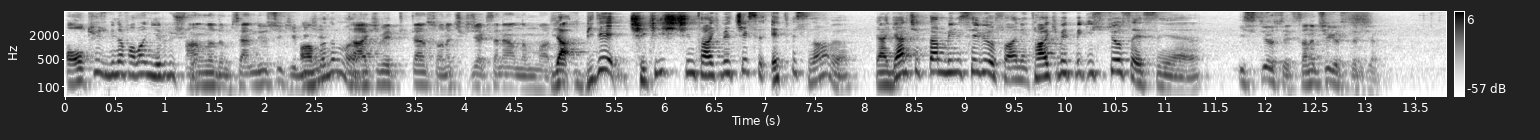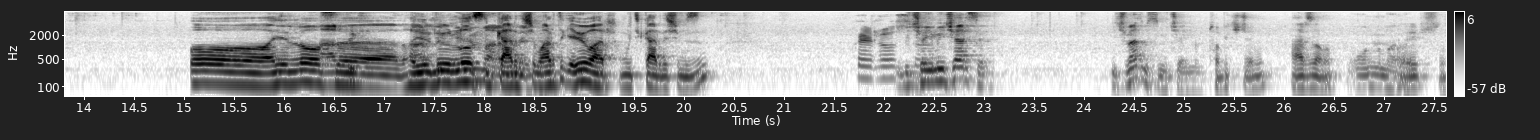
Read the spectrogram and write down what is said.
600 bine falan geri düştü. Anladım. Sen diyorsun ki bir Anladın mı? takip ettikten sonra çıkacaksa ne anlamı var? Ya bir de çekiliş için takip edecekse etmesin abi. Ya gerçekten beni seviyorsa hani takip etmek istiyorsa etsin yani. İstiyorsa sana bir şey göstereceğim. Oo hayırlı olsun. Artık- hayırlı artık uğurlu olsun var kardeşim. Artık evi var Muti kardeşimizin. Hayırlı olsun. Bir çayımı içersin. İçmez misin bir çayımı? Tabii ki canım. Her zaman. 10 numara. Ayıpsın.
